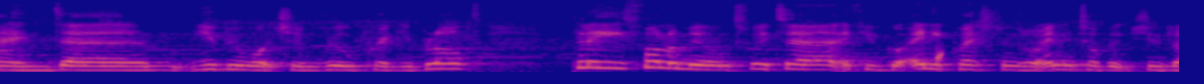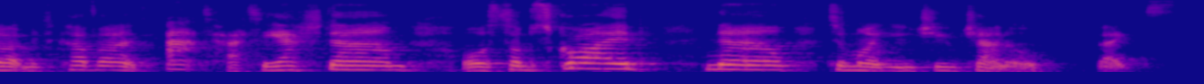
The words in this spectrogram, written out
and um, you've been watching Real Preggy Vlogs. Please follow me on Twitter if you've got any questions or any topics you'd like me to cover. It's at Hatty Ashdown or subscribe now to my YouTube channel. Thanks.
